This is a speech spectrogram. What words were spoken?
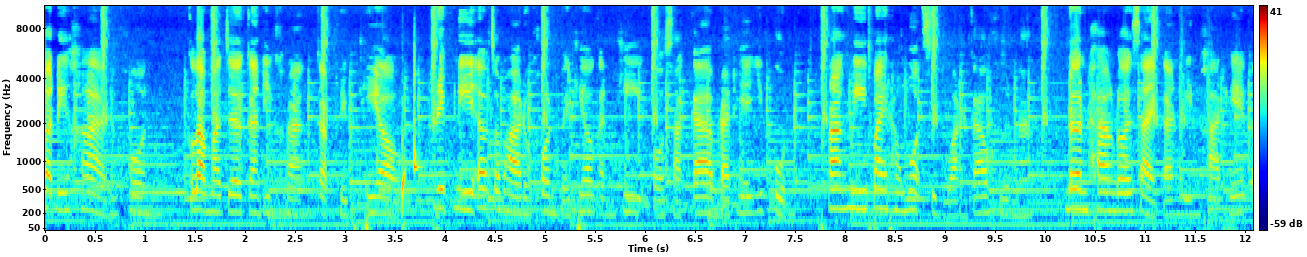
วัสดีค่ะทุกคนกลับมาเจอกันอีกครั้งกับทริปเที่ยว ทริปนี้แอลจะพาทุกคนไปเที่ยวกันที่โอซาก้าประเทศญี่ปุ่น ครั้งนี้ไปทั้งหมด 10 วัน 9 คืนนะ เดินทางโดยสายการบินคาเทแป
